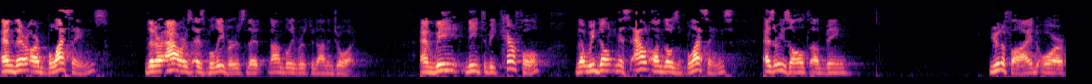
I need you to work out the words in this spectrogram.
And there are blessings that are ours as believers that non believers do not enjoy. And we need to be careful that we don't miss out on those blessings as a result of being unified or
